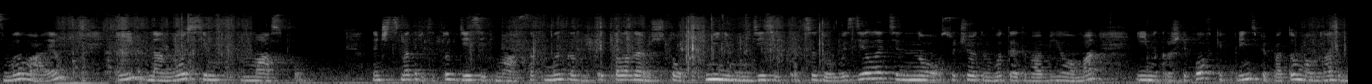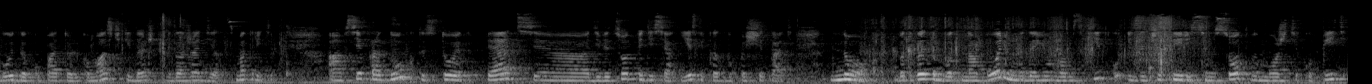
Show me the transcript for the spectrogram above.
Смываем и наносим маску. Значит, смотрите, тут 10 масок. Мы как бы предполагаем, что как минимум 10 процедур вы сделаете, но с учетом вот этого объема и микрошлифовки, в принципе, потом вам надо будет докупать только масочки и дальше продолжать делать. Смотрите, а все продукты стоят 5 950, э, если как бы посчитать. Но вот в этом вот наборе мы даем вам скидку, и за 4 700 вы можете купить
